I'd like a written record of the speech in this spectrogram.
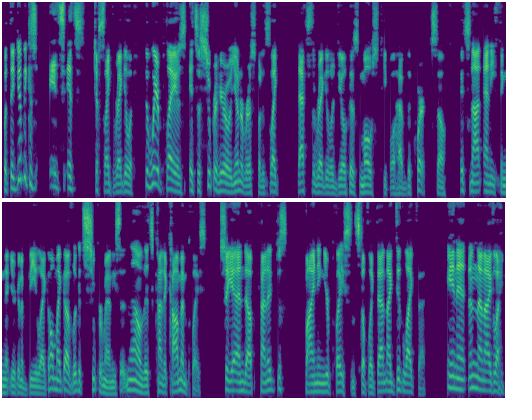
what they do because it's, it's just like regular. The weird play is it's a superhero universe, but it's like that's the regular deal because most people have the quirks. So it's not anything that you're going to be like, oh my God, look at Superman. He said, no, that's kind of commonplace. So you end up kind of just finding your place and stuff like that. And I did like that in it. And then I like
